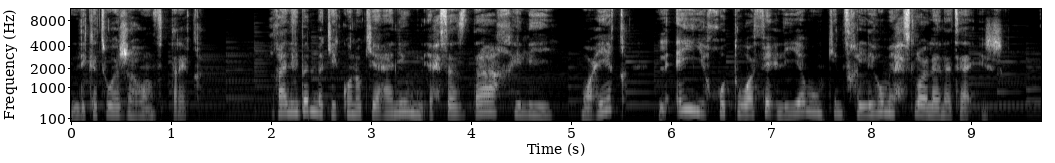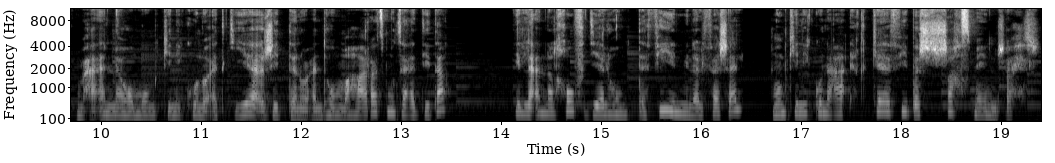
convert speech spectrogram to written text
اللي كتواجههم في الطريق. غالبا ما كيكونوا كيعانيو من إحساس داخلي معيق لأي خطوة فعلية ممكن تخليهم يحصلوا على نتائج مع أنهم ممكن يكونوا أذكياء جدا وعندهم مهارات متعددة إلا أن الخوف ديالهم الدفين من الفشل ممكن يكون عائق كافي باش الشخص ما ينجحش.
